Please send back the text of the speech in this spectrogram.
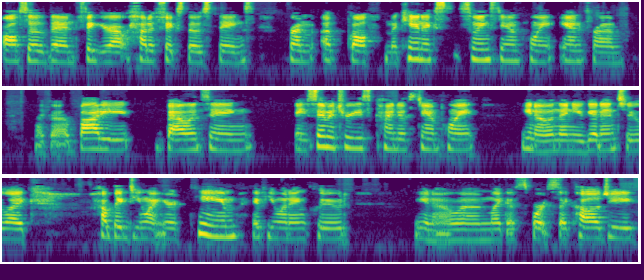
also then figure out how to fix those things from a golf mechanics swing standpoint and from like a body balancing asymmetries kind of standpoint, you know, and then you get into like how big do you want your team if you want to include, you know, um, like a sports psychology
